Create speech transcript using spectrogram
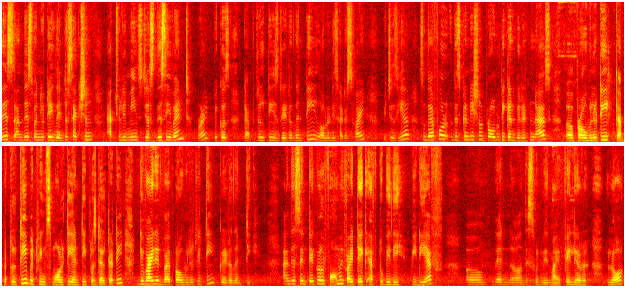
this and this when you take the intersection actually means just this event right because capital T is greater than t is already satisfied which is here. So, therefore, this conditional probability can be written as uh, probability capital T between small t and t plus delta t divided by probability t greater than t. And this integral form if I take f to be the PDF uh, then uh, this would be my failure law,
